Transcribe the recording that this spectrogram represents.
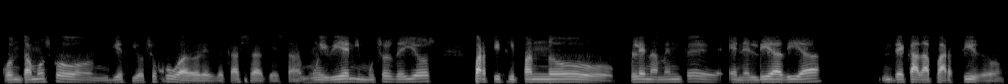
contamos con 18 jugadores de casa, que están muy bien y muchos de ellos participando plenamente en el día a día de cada partido,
